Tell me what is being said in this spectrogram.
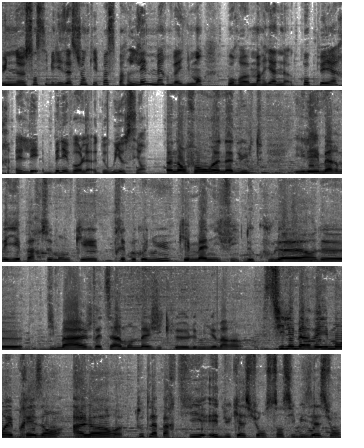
Une sensibilisation qui passe par l'émerveillement pour euh, Marianne Copper. Elle est bénévole de Oui Océan. Un enfant ou un adulte, il est émerveillé par ce monde qui est très peu connu, qui est magnifique de couleurs, d'images. C'est un monde magique, le, milieu marin. Si l'émerveillement est présent, alors toute la partie éducation, sensibilisation,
